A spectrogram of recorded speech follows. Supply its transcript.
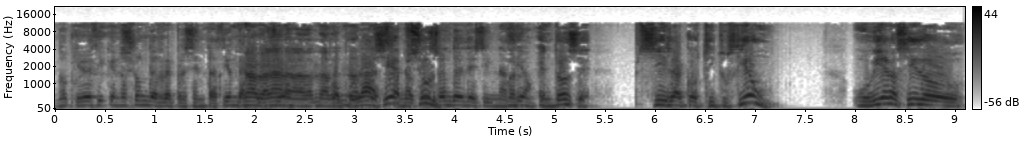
No quiero decir que no son de representación de nada, nada, popular, sino que son de designación. entonces, si la Constitución hubiera sido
